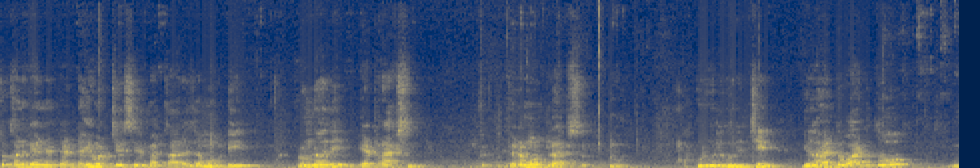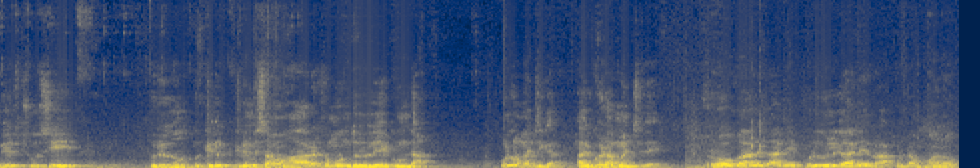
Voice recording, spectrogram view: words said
సో కనుక ఏంటంటే డైవర్ట్ చేసే మెకానిజం ఒకటి రెండోది అట్రాక్షన్ ఫిరమోన్ ట్రాప్స్ పురుగుల గురించి ఇలాంటి వాటితో మీరు చూసి పురుగు క్రి- క్రిమి సంహారక మందులు లేకుండా పుల్ల మజ్జిగ అవి కూడా మంచిదే. రోగాలు కానీ పురుగులు కానీ రాకుండా మానవు.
